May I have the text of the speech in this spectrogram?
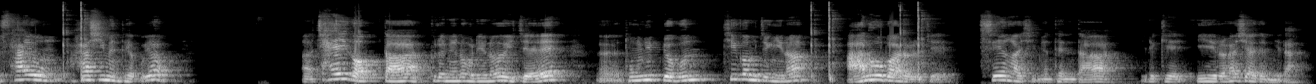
사용하시면 되고요. 아, 차이가 없다. 그러면 우리는 이제 에, 독립법은 T 검증이나 아노바를 이제 수행하시면 된다. 이렇게 이해를 하셔야 됩니다.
